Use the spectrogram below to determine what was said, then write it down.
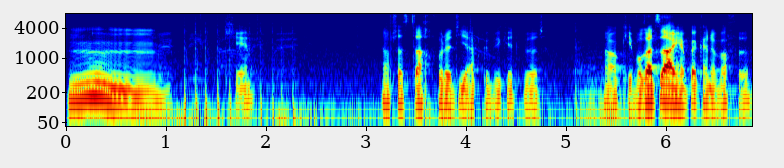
Hm. Okay. Auf das Dach, wo der Deal abgewickelt wird. Ah, okay. Wollte gerade sagen, ich habe gar keine Waffe.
